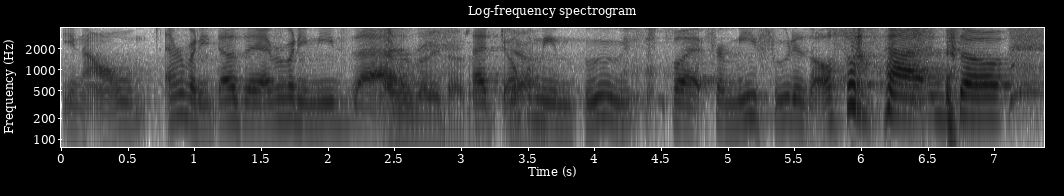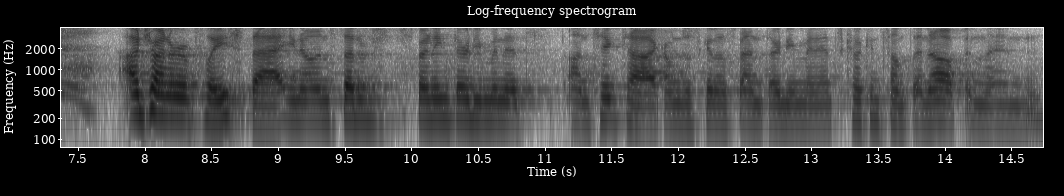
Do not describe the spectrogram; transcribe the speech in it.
you know, everybody does it. Everybody needs that. Everybody does it, That yeah. dopamine boost. But for me, food is also that. And so I'm trying to replace that. You know, instead of spending 30 minutes on TikTok, I'm just gonna spend 30 minutes cooking something up, and then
